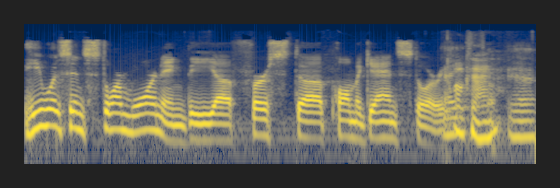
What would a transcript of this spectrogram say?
He was in Storm Warning, the uh, first uh, Paul McGann story. Okay. Yeah.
